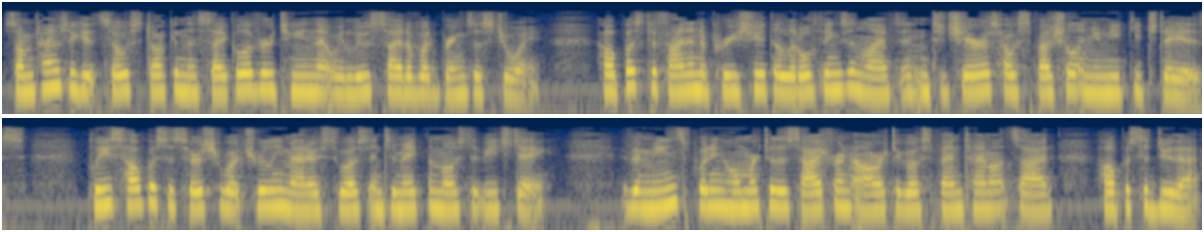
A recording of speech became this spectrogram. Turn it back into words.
Sometimes we get so stuck in the cycle of routine that we lose sight of what brings us joy. Help us to find and appreciate the little things in life and to cherish how special and unique each day is. Please help us to search for what truly matters to us and to make the most of each day. If it means putting homework to the side for an hour to go spend time outside, help us to do that.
